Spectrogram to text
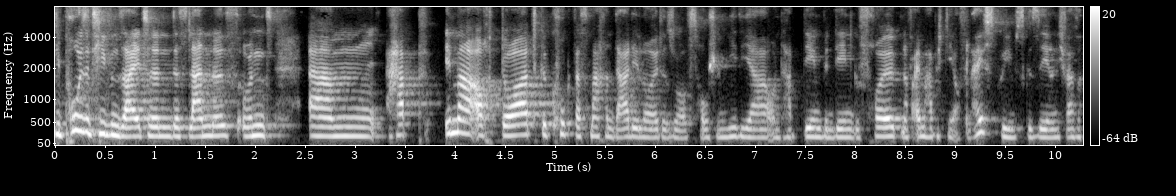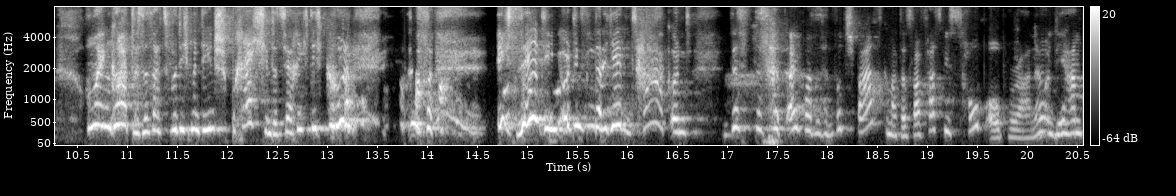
die positiven Seiten des Landes und ähm, habe immer auch dort geguckt, was machen da die Leute so auf Social Media und habe denen, bin denen gefolgt und auf einmal habe ich die auf Livestreams gesehen und ich war so, oh mein Gott, das ist, als würde ich mit denen sprechen, das ist ja richtig cool. Ich sehe die und die sind da jeden Tag und das, das hat einfach, das hat wirklich Spaß gemacht. Das war fast wie Soap Opera, ne? Und die haben,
